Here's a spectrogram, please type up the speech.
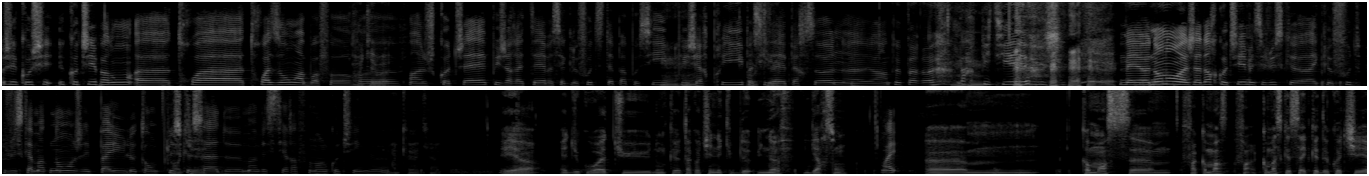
j'ai coaché, coaché pardon, euh, trois, trois ans à Boisfort. Euh, Enfin, je coachais, puis j'arrêtais parce que le foot, c'était pas possible. Mhm. Puis j'ai repris parce Ok. qu'ils avaient personne, euh, un peu par, euh, par Mhm. pitié. mais non, non, j'adore coacher, mais c'est juste qu'avec le foot, jusqu'à maintenant, j'ai pas eu le temps plus que ça de m'investir à fond dans le coaching. Et, euh, et du coup, ouais, tu donc, as coaché une équipe de U9 garçons. Ouais. Comment enfin, comment, comment est-ce que c'est que de coacher,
